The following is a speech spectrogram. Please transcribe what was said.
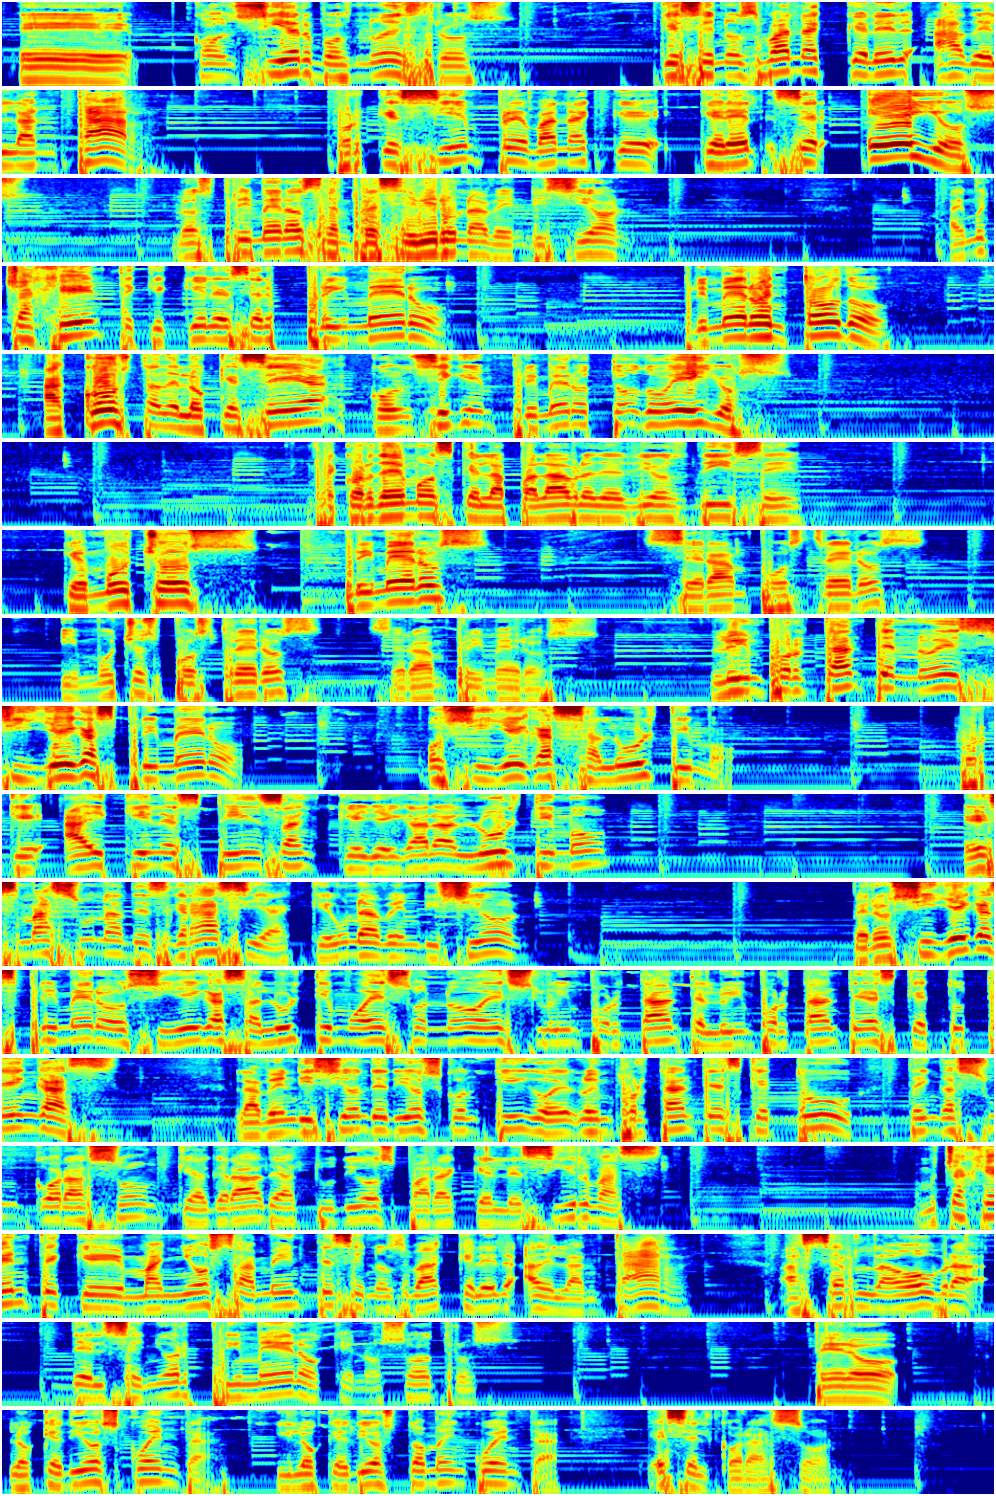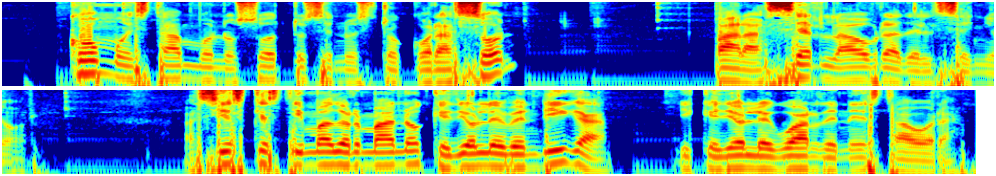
eh, consiervos nuestros que se nos van a querer adelantar, porque siempre van a querer ser ellos los primeros en recibir una bendición. Hay mucha gente que quiere ser primero, primero en todo. A costa de lo que sea, consiguen primero todo ellos. Recordemos que la palabra de Dios dice que muchos primeros serán postreros y muchos postreros serán primeros. Lo importante no es si llegas primero o si llegas al último. Porque hay quienes piensan que llegar al último es más una desgracia que una bendición. Pero si llegas primero o si llegas al último, eso no es lo importante. Lo importante es que tú tengas la bendición de Dios contigo. Lo importante es que tú tengas un corazón que agrade a tu Dios para que le sirvas. Mucha gente que mañosamente se nos va a querer adelantar, hacer la obra del Señor primero que nosotros. Pero lo que Dios cuenta y lo que Dios toma en cuenta es el corazón. ¿Cómo estamos nosotros en nuestro corazón para hacer la obra del Señor? Así es que, estimado hermano, que Dios le bendiga y que Dios le guarde en esta hora.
